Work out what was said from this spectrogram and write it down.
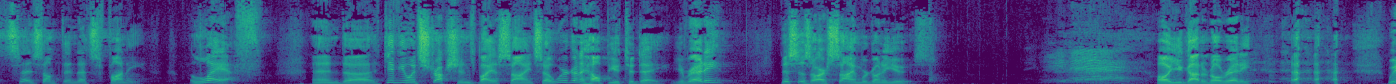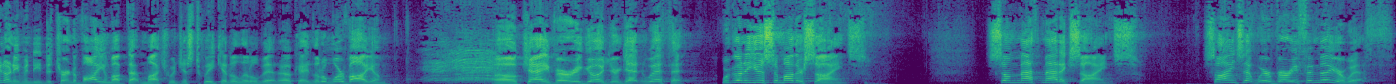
says something that's funny. Laugh and uh, give you instructions by a sign. So we're going to help you today. You ready? This is our sign we're going to use. Oh, you got it already. we don't even need to turn the volume up that much. We'll just tweak it a little bit, okay? A little more volume. Okay, very good. You're getting with it. We're going to use some other signs, some mathematic signs, signs that we're very familiar with.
